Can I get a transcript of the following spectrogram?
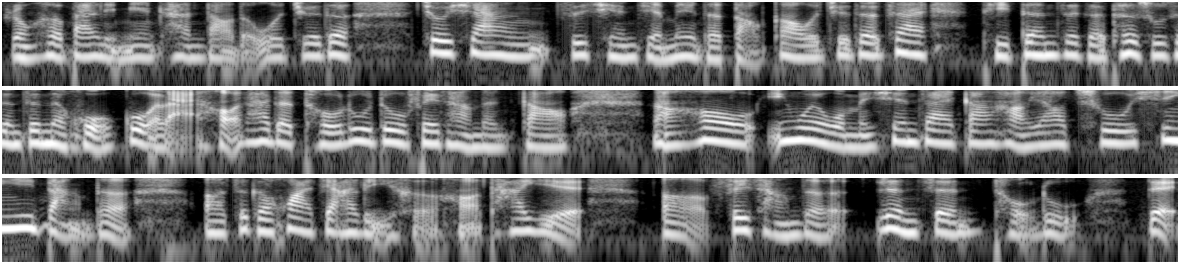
融合班里面看到的，我觉得就像之前姐妹的祷告，我觉得在提灯这个特殊生真的活过来哈，他的投入度非常的高。然后，因为我们现在刚好要出新一档的呃这个画家礼盒哈，他也。呃，非常的认真投入，对，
